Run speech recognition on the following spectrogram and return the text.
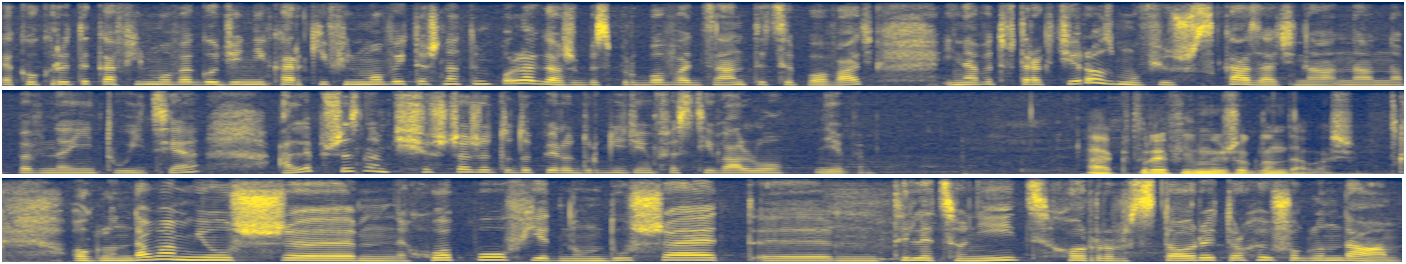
jako krytyka filmowego, dziennikarki filmowej też na tym polega, żeby spróbować zaantycypować i nawet w trakcie rozmów już skazać na, na, na pewne intuicje, ale przyznam Ci się szczerze, to dopiero drugi dzień festiwalu, nie wiem. A które filmy już oglądałaś? Oglądałam już Chłopów, Jedną duszę, Tyle co nic, Horror Story, trochę już oglądałam.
